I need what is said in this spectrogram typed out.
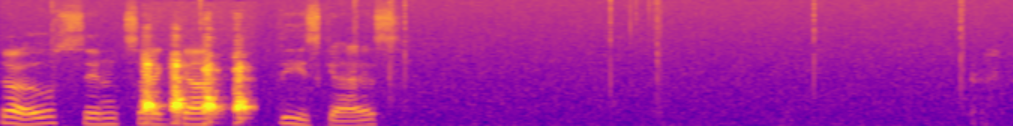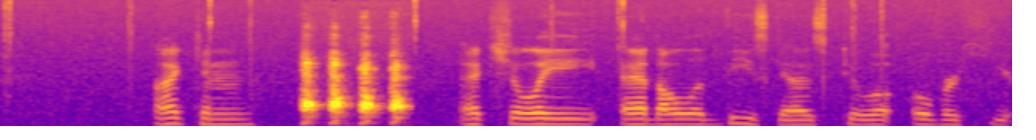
So, since I got these guys, I can actually add all of these guys to uh, over here.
